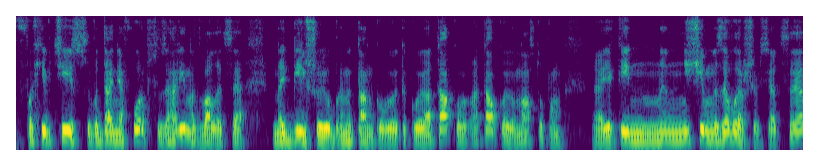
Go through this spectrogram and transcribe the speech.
Фахівці з видання Forbes взагалі назвали це найбільшою бронетанковою такою атакою, атакою наступом, е, який нічим не завершився. Це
